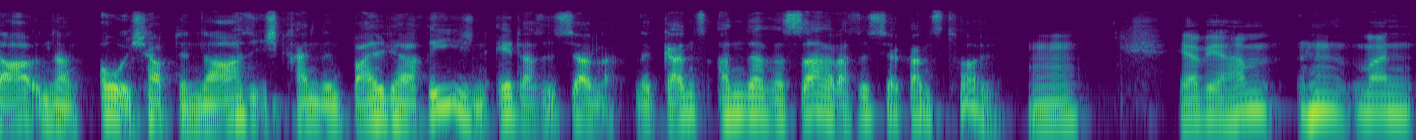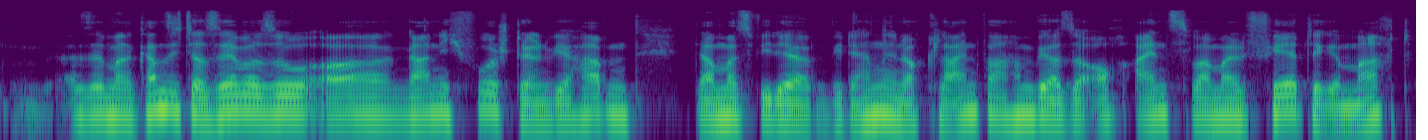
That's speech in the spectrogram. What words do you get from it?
da und dann, oh, ich habe eine Nase, ich kann den Ball ja riechen. Ey, das ist ja eine ganz andere Sache, das ist ja ganz toll. Mhm. Ja, wir haben, man, also man kann sich das selber so äh, gar nicht vorstellen. Wir haben damals, wie der, wie der Henry noch klein war, haben wir also auch ein, zweimal Fährte gemacht,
